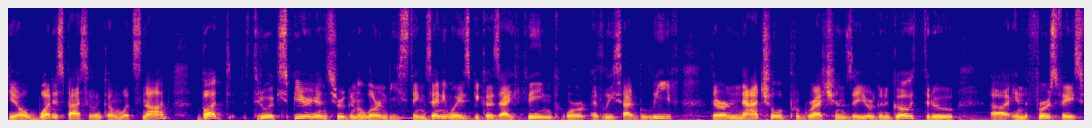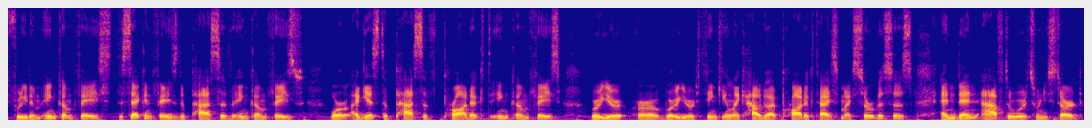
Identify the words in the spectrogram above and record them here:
you know, what is passive income, what's not. But through experience, you're going to learn these things anyways, because I think, or at least I believe, there are natural progressions that you're going to go through uh, in the first phase, freedom income phase, the second phase, the passive income phase, or I guess the passive product income phase, where you're uh, where you're thinking like, how do I productize my services? And then afterwards, when you start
